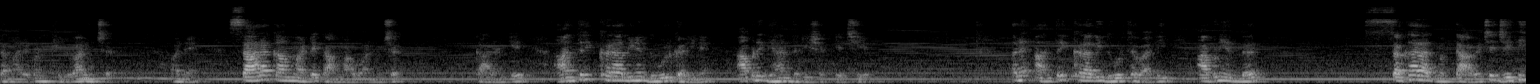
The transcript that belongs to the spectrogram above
તમારે પણ ખીલવાનું છે. અને સારા કામ માટે કામ આવવાનું છે. કારણ કે આંતરિક ખરાબીને દૂર કરીને આપણે ધ્યાન ધરી શકીએ છીએ. અને આંતરિક ખરાબી દૂર થવાથી આપણી અંદર સકારાત્મકતા આવે છે, જેથી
